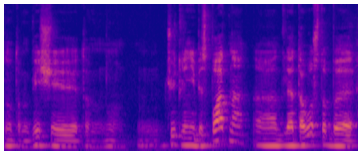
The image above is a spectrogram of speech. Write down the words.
ну там вещи там ну, чуть ли не бесплатно э, для того, чтобы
